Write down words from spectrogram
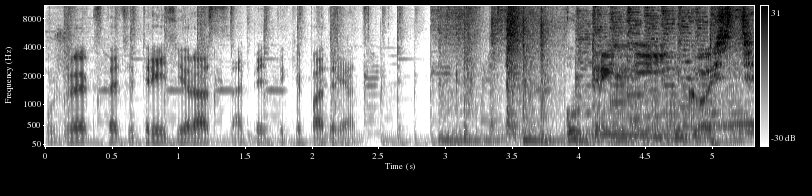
Уже, кстати, третий раз опять-таки подряд. Утренний гость.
